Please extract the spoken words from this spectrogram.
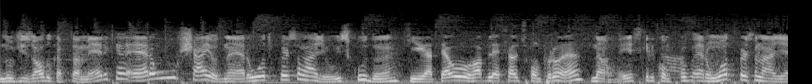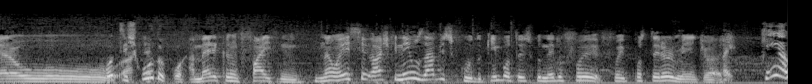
no visual do Capitão América era o Child, né? Era o outro personagem, o escudo, né? Que até o Rob Liefeld comprou, né? Não, esse que ele comprou era um outro personagem, era o. Outro escudo, pô. American Fighting. Não, esse eu acho que nem usava escudo. Quem botou escudo nele foi, foi posteriormente, eu acho. Quem é-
